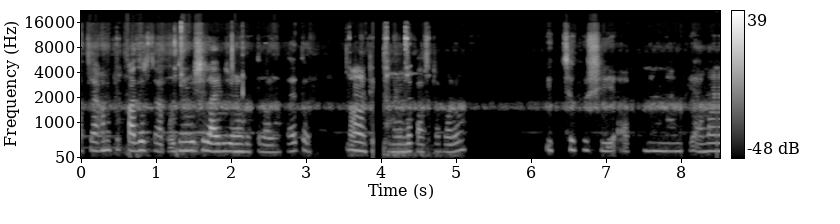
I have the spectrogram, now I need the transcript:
আচ্ছা এখন একটু কাজের চাপ ওই জন্য বেশি লাইভ জয়েন করতে পারো তাই তো? না না ঠিক আছে মধ্যে কাজটা করো। ইচ্ছে খুশি আপনার নাম কি? আমার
